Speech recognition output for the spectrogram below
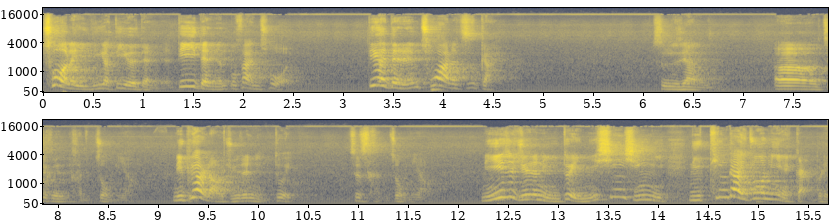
错了一定要第二等人，第一等人不犯错了，第二等人错了只改，是不是这样子？呃，这个很重要，你不要老觉得你对，这是很重要。你一直觉得你对，你心行你你听太多你也改不了。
